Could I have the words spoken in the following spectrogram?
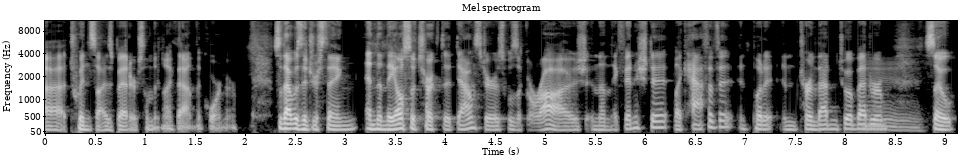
a, twin size bed or something like that in the corner. So that was interesting. And then they also took the downstairs was a garage and then they finished it like half of it and put it and turned that into a bedroom. Mm. So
